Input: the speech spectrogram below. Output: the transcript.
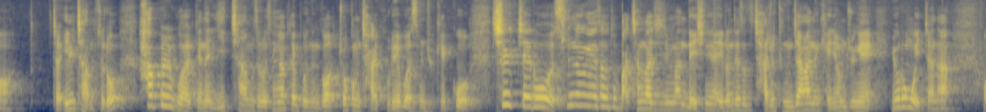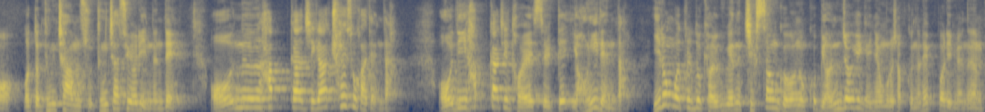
어, 자, 1차 함수로 합을 구할 때는 2차 함수로 생각해 보는 거 조금 잘 고려해 보았으면 좋겠고 실제로 수능에서도 마찬가지지만 내신이나 이런 데서도 자주 등장하는 개념 중에 이런 거 있잖아. 어, 어떤 등차 함수, 등차 수열이 있는데 어느 합까지가 최소가 된다. 어디 합까지 더했을 때 0이 된다. 이런 것들도 결국에는 직선 그어놓고 면적의 개념으로 접근을 해버리면은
